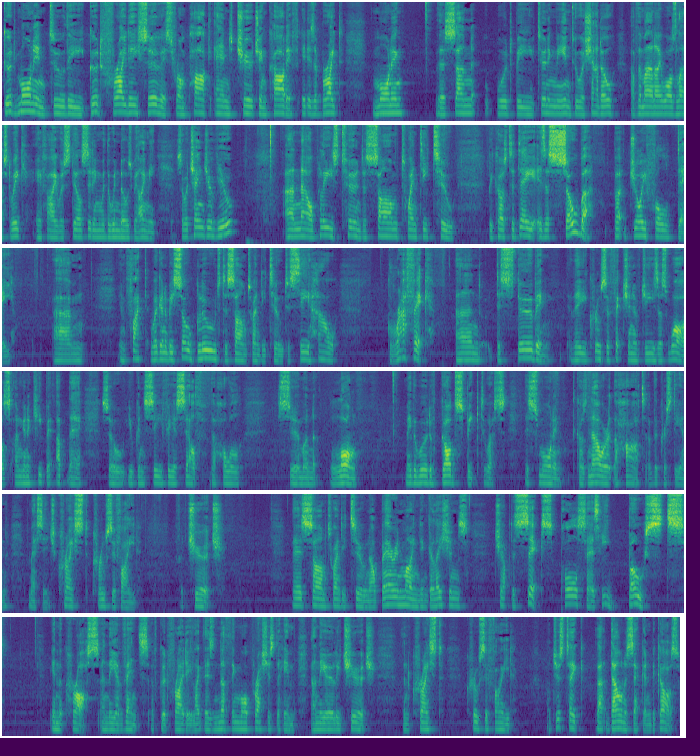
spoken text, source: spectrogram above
Good morning to the Good Friday service from Park End Church in Cardiff. It is a bright morning. The sun would be turning me into a shadow of the man I was last week if I was still sitting with the windows behind me. So a change of view. And now please turn to Psalm 22 because today is a sober but joyful day. Um, in fact, we're going to be so glued to Psalm 22 to see how graphic and disturbing the crucifixion of Jesus was. I'm going to keep it up there so you can see for yourself the whole sermon long. May the word of God speak to us this morning because now we're at the heart of the Christian message Christ crucified for church. There's Psalm 22. Now bear in mind in Galatians chapter 6, Paul says he boasts in the cross and the events of Good Friday, like there's nothing more precious to him and the early church than Christ crucified. I'll just take that down a second because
